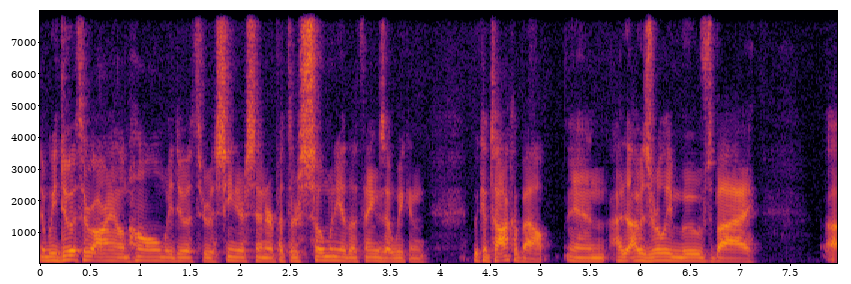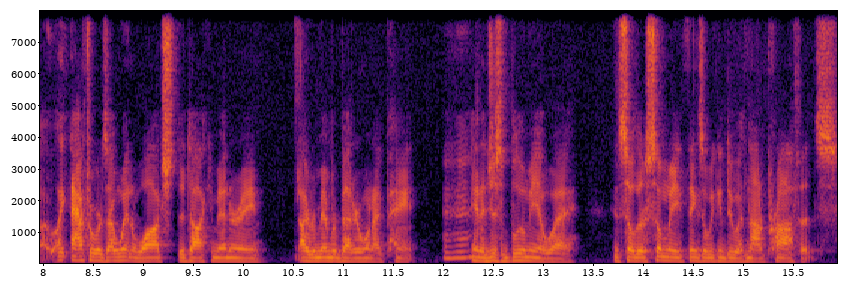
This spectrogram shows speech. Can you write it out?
And we do it through our own home, we do it through a senior center, but there's so many other things that we can we can talk about. And I, I was really moved by uh, like afterwards, I went and watched the documentary. I remember better when I paint, and it just blew me away. And so there's so many things that we can do with nonprofits,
